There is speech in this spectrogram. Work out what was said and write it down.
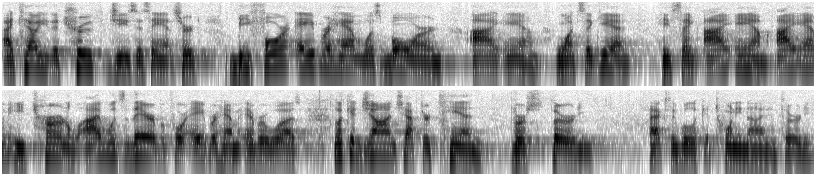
I tell you the truth, Jesus answered, Before Abraham was born, I am. Once again, He's saying, I am. I am eternal. I was there before Abraham ever was. Look at John chapter 10, verse 30. Actually, we'll look at 29 and 30.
